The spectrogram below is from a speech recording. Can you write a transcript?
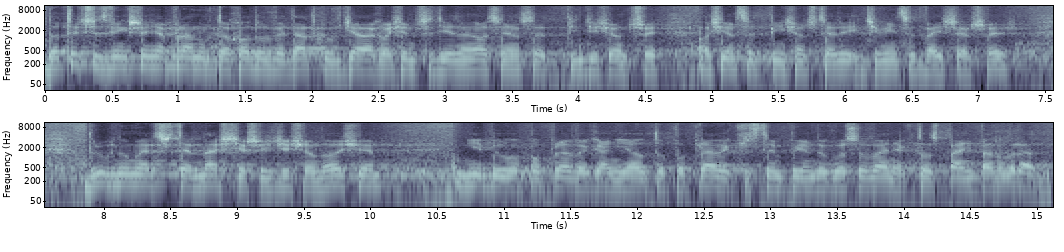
dotyczy zwiększenia planów dochodów wydatków w działach 801, 853, 854 i 926. Druk numer 1468. Nie było poprawek ani autopoprawek. Przystępujemy do głosowania. Kto z Pań i Panów Radnych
